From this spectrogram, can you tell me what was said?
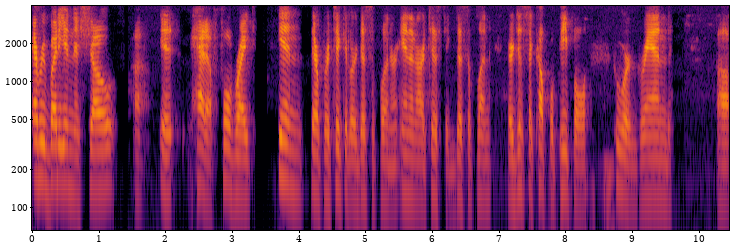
everybody in this show, uh, it had a Fulbright in their particular discipline or in an artistic discipline. There are just a couple people who are grand, uh,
